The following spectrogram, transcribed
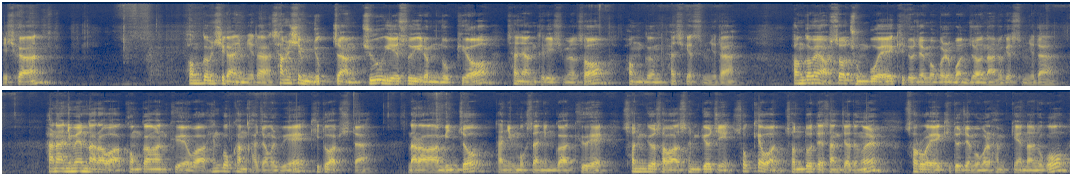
이 시간 헌금 시간입니다. 36장 주 예수 이름 높여 찬양 드리시면서 헌금 하시겠습니다. 헌금에 앞서 중보의 기도 제목을 먼저 나누겠습니다. 하나님의 나라와 건강한 교회와 행복한 가정을 위해 기도합시다. 나라와 민족, 담임 목사님과 교회, 선교사와 선교지, 속회원, 전도 대상자 등을 서로의 기도 제목을 함께 나누고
